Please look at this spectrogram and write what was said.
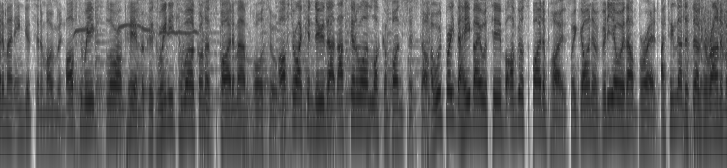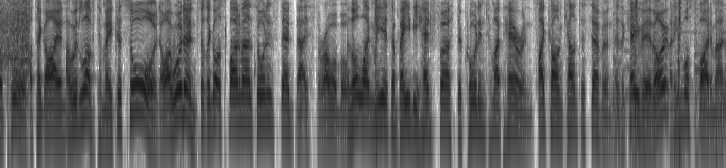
Spider-Man ingots in a moment after we explore up here because we need to work on a Spider-Man portal. After I can do that, that's going to unlock a bunch of stuff. I would break the hay bales here, but I've got spider pies. We're going a video without bread. I think that deserves a round of applause. I'll take iron. I would love to make a sword. No, I wouldn't because I got a Spider-Man sword instead. That is throwable. A lot like me as a baby head first according to my parents. I can't count to seven. There's a cave here though. I need more Spider-Man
